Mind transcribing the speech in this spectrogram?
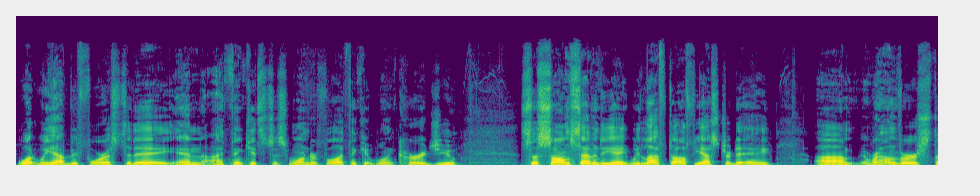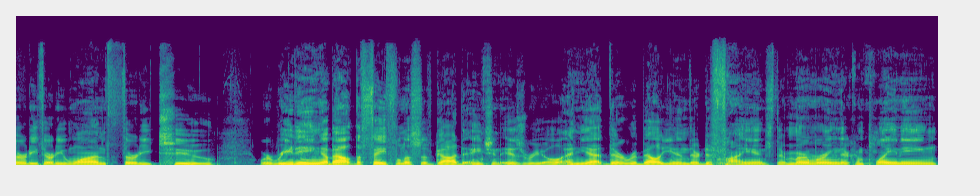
what we have before us today. And I think it's just wonderful. I think it will encourage you. So, Psalm 78, we left off yesterday um, around verse 30, 31, 32. We're reading about the faithfulness of God to ancient Israel, and yet their rebellion, their defiance, their murmuring, their complaining,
